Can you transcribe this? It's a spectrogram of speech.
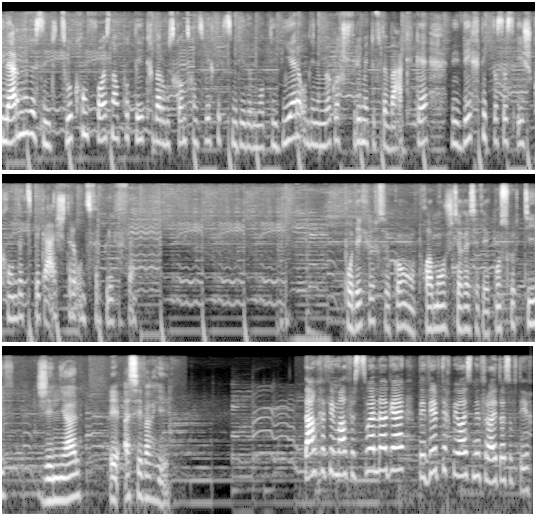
Die Lernenden sind die Zukunft von unseren Apotheken, darum ist es ganz, ganz wichtig, dass wir sie motivieren und ihnen möglichst früh mit auf den Weg geben, wie wichtig es ist, Kunden zu begeistern und zu verblüffen. Pour décrire ce camp en trois mots, je dirais c'était constructif, génial et assez varié. Danke vielmals fürs Zuschauen. Bewirb dich bei uns, wir freuen uns auf dich.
